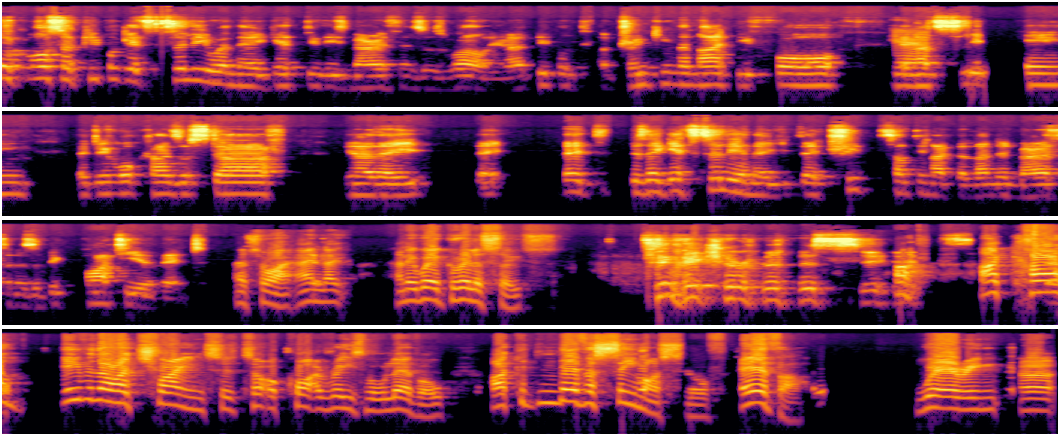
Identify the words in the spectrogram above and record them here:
look. Also, people get silly when they get to these marathons as well. You know, people are drinking the night before. They're not sleeping. They're doing all kinds of stuff. You know, they they they because they get silly and they they treat something like the London Marathon as a big party event. That's right. And they, and they wear gorilla suits. They make gorilla suits. I can't, even though I trained to, to a quite a reasonable level, I could never see myself ever wearing uh,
